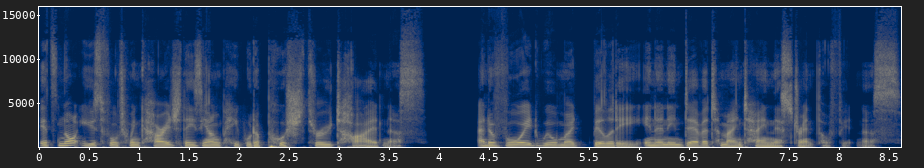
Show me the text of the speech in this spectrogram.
it's not useful to encourage these young people to push through tiredness and avoid wheel mobility in an endeavour to maintain their strength or fitness.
